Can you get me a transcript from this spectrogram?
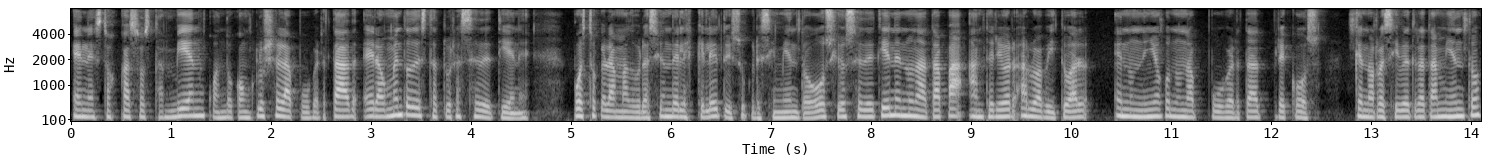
En estos casos también, cuando concluye la pubertad, el aumento de estatura se detiene, puesto que la maduración del esqueleto y su crecimiento óseo se detiene en una etapa anterior a lo habitual en un niño con una pubertad precoz, que no recibe tratamiento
